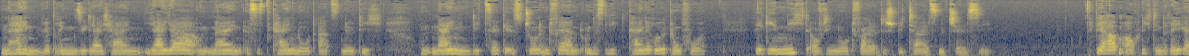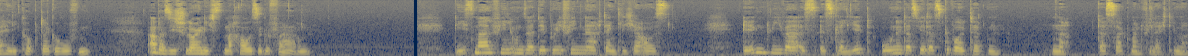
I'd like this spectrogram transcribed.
Nein, wir bringen sie gleich heim. Ja, ja und nein, es ist kein Notarzt nötig. Und nein, die Zecke ist schon entfernt und es liegt keine Rötung vor. Wir gehen nicht auf den Notfall des Spitals mit Chelsea. Wir haben auch nicht den Reger-Helikopter gerufen, aber sie schleunigst nach Hause gefahren. Diesmal fiel unser Debriefing nachdenklicher aus. Irgendwie war es eskaliert, ohne dass wir das gewollt hätten. Na, das sagt man vielleicht immer.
